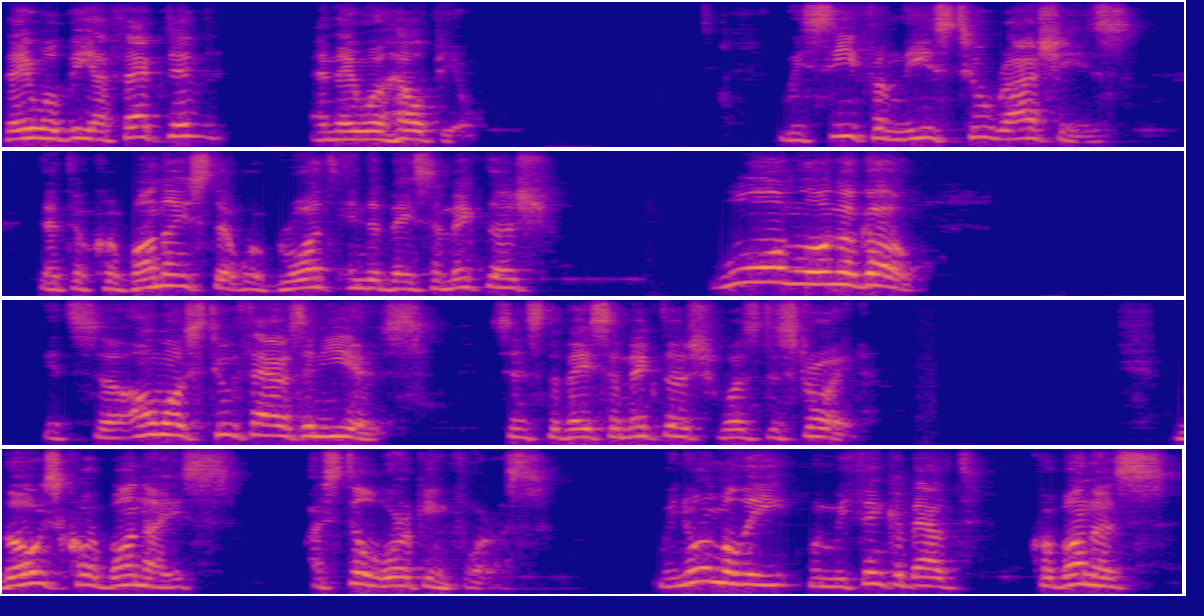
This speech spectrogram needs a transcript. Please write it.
They will be effective, and they will help you. We see from these two Rashis that the korbanos that were brought in the Beis Hamikdash long, long ago, it's uh, almost 2,000 years since the Beis Hamikdash was destroyed. Those korbanos are still working for us. We normally, when we think about korbanos,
